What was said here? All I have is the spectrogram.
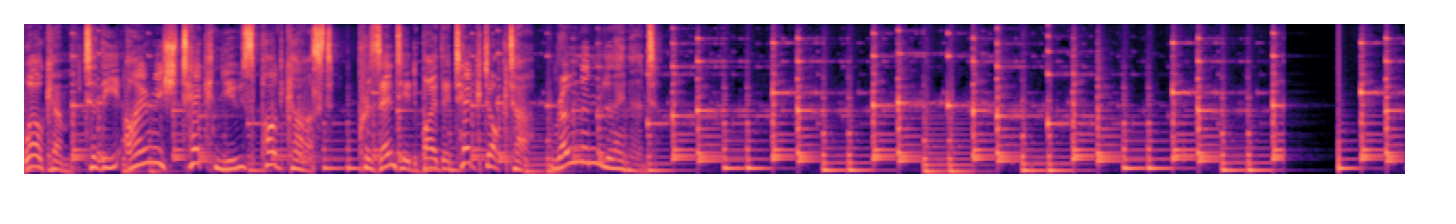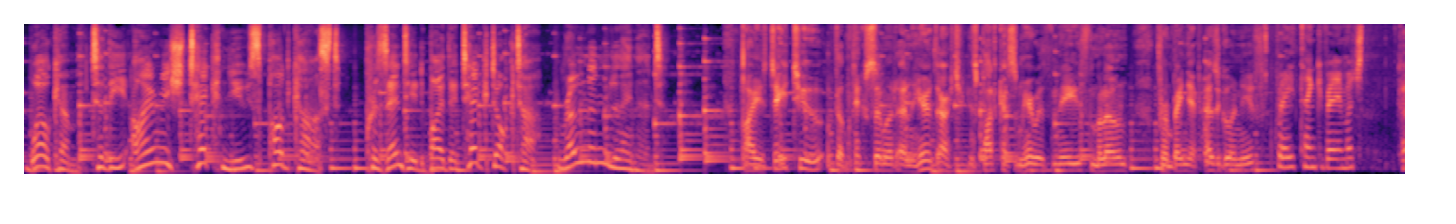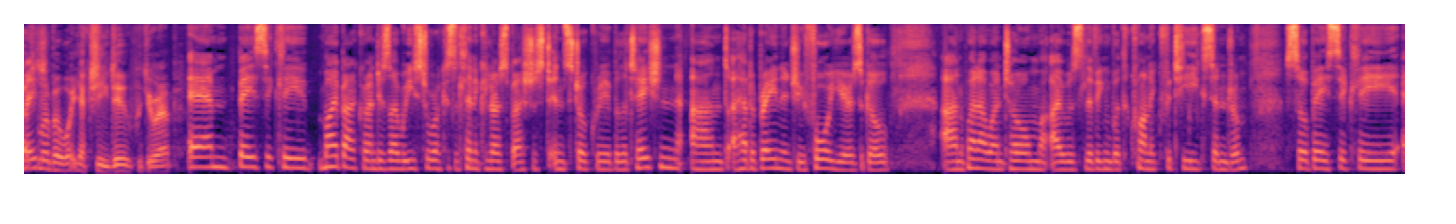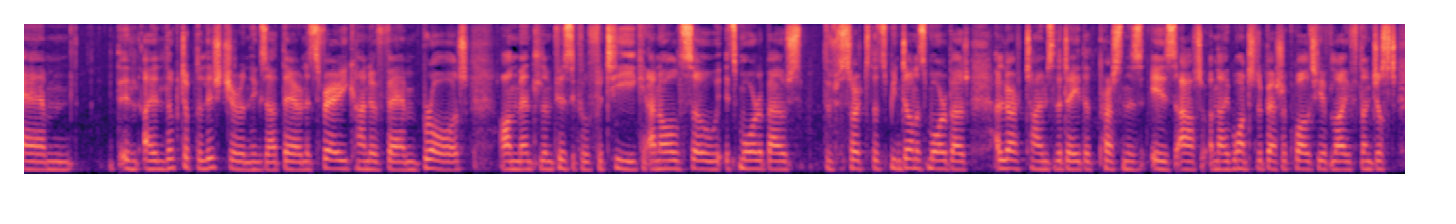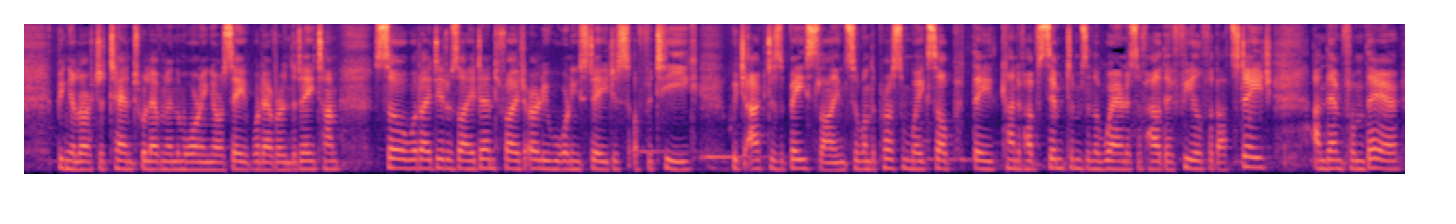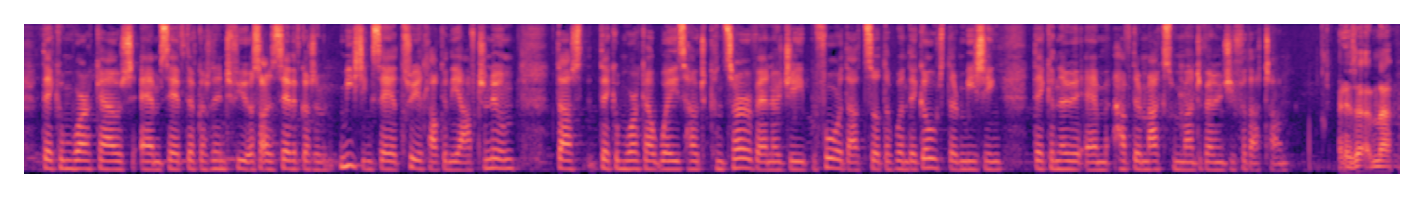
Welcome to the Irish Tech News Podcast, presented by the tech doctor, Ronan Leonard. Welcome to the Irish Tech News Podcast, presented by the tech doctor, Ronan Leonard. Hi, it's day two of the Tech Summit, and here's our Tech News Podcast. I'm here with Niamh Malone from Brainy App. How's it going, Niamh? Great, thank you very much. Tell us Great. more about what you actually do with your app. Um, basically, my background is I used to work as a clinical nurse specialist in stroke rehabilitation, and I had a brain injury four years ago. And when I went home, I was living with chronic fatigue syndrome. So basically, um, I looked up the literature and things out there, and it's very kind of um, broad on mental and physical fatigue, and also it's more about the research that's been done is more about alert times of the day that the person is, is at, and I wanted a better quality of life than just being alert at 10 to 11 in the morning or say whatever in the daytime. So what I did was I identified early warning stages of fatigue, which act as a baseline. So when the person wakes up, they kind of have symptoms and awareness of how they feel for that stage, and then from there they can work out, um, say if they've got an interview, or sorry, say they've got a meeting, say at three o'clock in the afternoon, that they can work out ways how to conserve energy before that, so that when they go to their meeting, they can uh, um, have their maximum amount of energy for that time. And is that an app?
